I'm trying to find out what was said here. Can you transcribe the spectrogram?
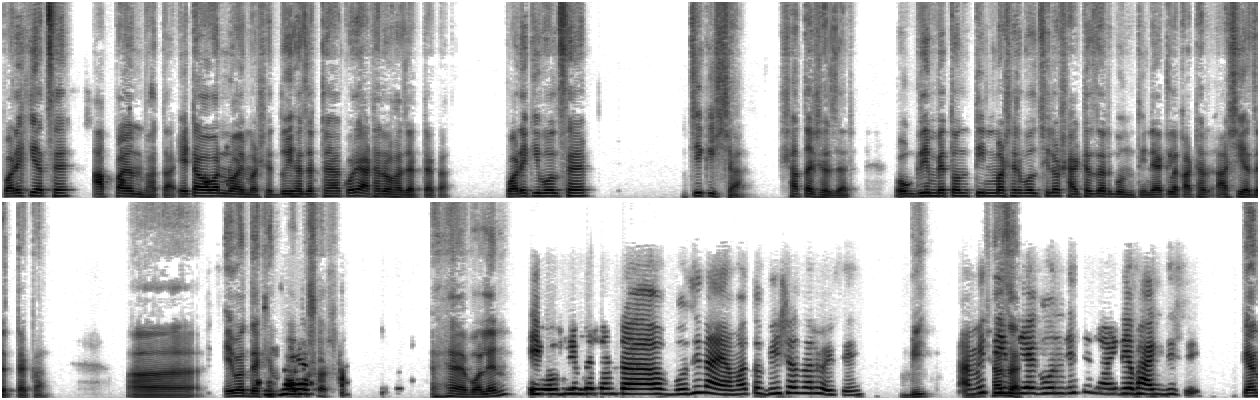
পরে কি আছে? আপ্যায়ন ভাতা এটাও আবার নয় মাসে দুই হাজার টাকা করে আঠারো হাজার টাকা। পরে কি বলছে? চিকিৎসা সাতাশ হাজার। অগ্রিম বেতন তিন মাসের বলছিল ষাট হাজার গুণ তিন এক লাখ আঠারো আশি হাজার টাকা। আহ এবার দেখেন অবসর। হ্যাঁ বলেন। এই অগ্রিম বেতনটা বুঝি নাই আমার তো বিশ হাজার হয়েছে বি- আমি বিশ তিন হাজার? দিয়ে গুণ দিছি নয় দিয়ে ভাগ দিছি। কেন?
